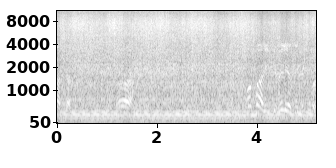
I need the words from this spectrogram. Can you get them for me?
Саша. А. Он маленький железный котелок.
